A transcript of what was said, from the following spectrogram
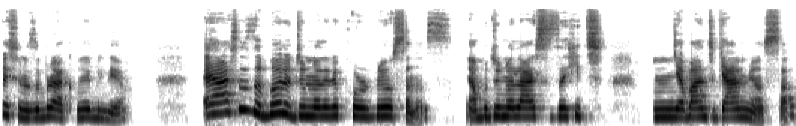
peşimizi bırakmayabiliyor. Eğer siz de böyle cümleleri kuruyorsanız, yani bu cümleler size hiç yabancı gelmiyorsa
